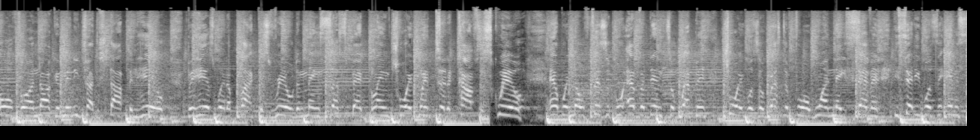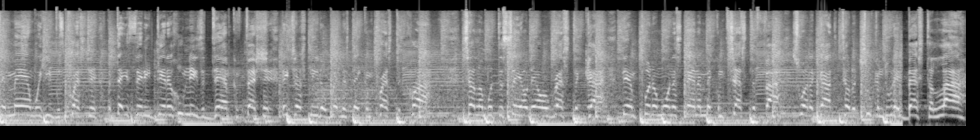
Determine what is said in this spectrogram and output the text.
over an argument he tried to stop and heal. But here's where the plot gets real. The main suspect blamed Troy, went to the cops and squealed, And with no physical evidence or weapon Troy was arrested for a 187. He said he was an innocent man when he was questioned, but they said he did it. Who needs a damn confession? They just need a witness they can press to cry. Tell them what to say or they'll arrest the guy. Then put him on the stand and make him testify. Swear to God to tell the truth and do their best to lie.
